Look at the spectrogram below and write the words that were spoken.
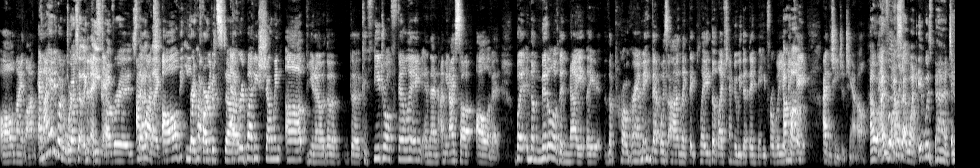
all night long, and I had to go to work watch that like e coverage? I watched like all the e red coverage, carpet stuff. everybody showing up, you know the the cathedral filling, and then I mean I saw all of it. But in the middle of the night, they the programming that was on, like they played the Lifetime movie that they made for William Uh-huh. and Kate. I had to change the channel. Oh, I watched like- that one. It was bad too.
